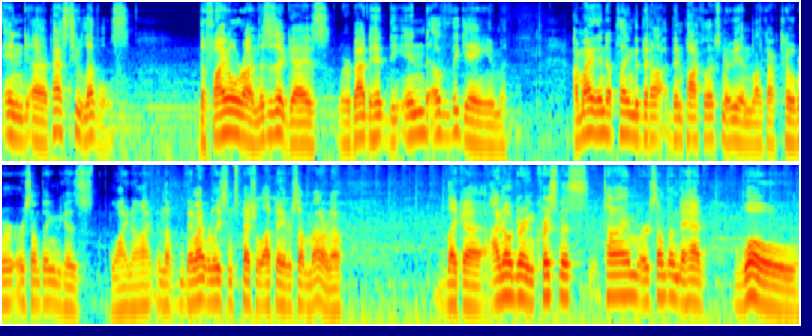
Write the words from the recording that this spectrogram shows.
and uh past two levels. The final run. This is it, guys. We're about to hit the end of the game. I might end up playing the Bin, Bin Apocalypse maybe in like October or something because why not? And the, they might release some special update or something. I don't know. Like uh, I know during Christmas time or something they had whoa.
